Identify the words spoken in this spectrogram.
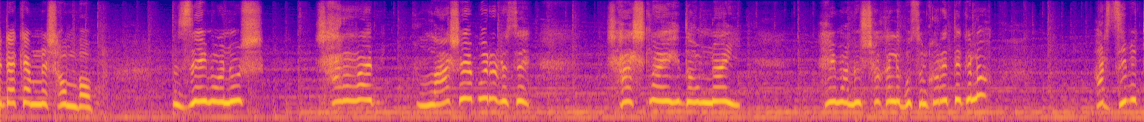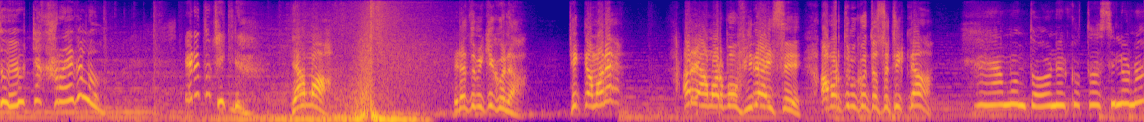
এটা কেমনে সম্ভব? যেই মানুষ সারা রাত লাশ হয়ে পড়ে রয়েছে শ্বাস নাই দম নাই হে মানুষ সকালে গোসল করাইতে গেল আর জীবিত হয়ে ওইটা খারাই গেল। এটা তো ঠিক না। মা এটা তুমি কি কইলা? ঠিক না মানে? আরে আমার বউ ফিরে আইছে আবার তুমি কইতেছো ঠিক না? হ্যাঁ, এমন তো অনেক কথা ছিল না।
